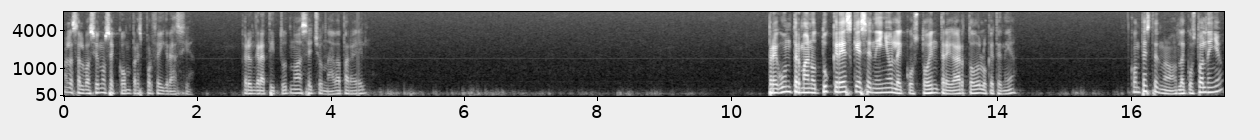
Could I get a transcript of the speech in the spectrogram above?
la salvación no se compra, es por fe y gracia. Pero en gratitud no has hecho nada para Él. Pregunta, hermano, ¿tú crees que ese niño le costó entregar todo lo que tenía? Contéstenos, ¿le costó al niño?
